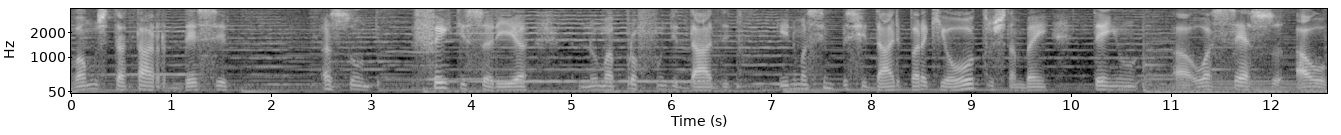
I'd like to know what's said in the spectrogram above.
Vamos tratar desse assunto, feitiçaria, numa profundidade e numa simplicidade para que outros também tenham uh, o acesso ao,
